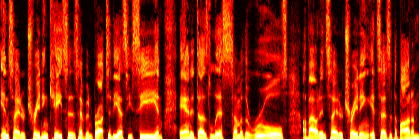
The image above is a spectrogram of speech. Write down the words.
insider trading cases have been brought to the SEC and and it does list some of the rules about insider trading it says at the bottom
